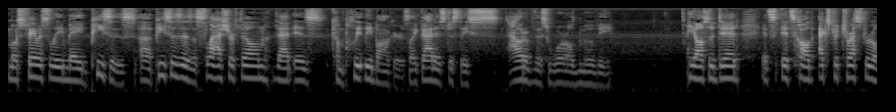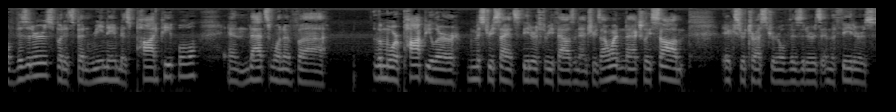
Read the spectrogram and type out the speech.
most famously made Pieces. Uh, Pieces is a slasher film that is completely bonkers. Like that is just a out of this world movie. He also did it's it's called Extraterrestrial Visitors, but it's been renamed as Pod People, and that's one of uh, the more popular Mystery Science Theater 3000 entries. I went and actually saw Extraterrestrial Visitors in the theaters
